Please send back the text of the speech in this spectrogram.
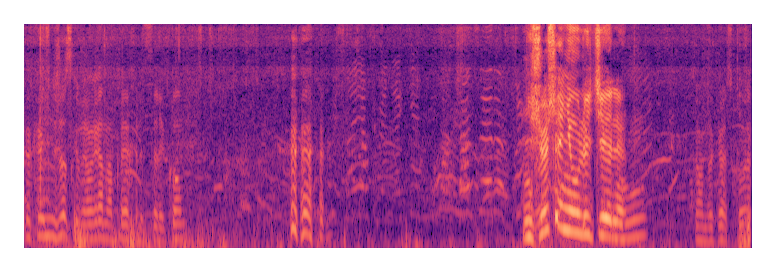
Как они жестко, наверное, поехали целиком. Ничего себе они улетели. Ну, там такая скорость.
